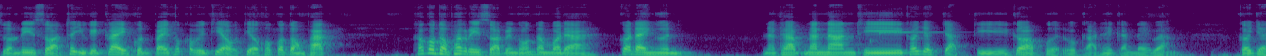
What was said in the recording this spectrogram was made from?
ส่วนรีสอร์ทถ้าอยู่ใกล้ๆคนไปเขาก็ไปเที่ยว เที่ยวเขาก็ต้องพักเขาก็ต้องพักรีสอร์ทเป็นของธรรมดาก็ได้เงินนะครับ นานๆทีเขาจะจัดทีก็เปิดโอกาสให้กันได้บ้าง ก็อย่า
